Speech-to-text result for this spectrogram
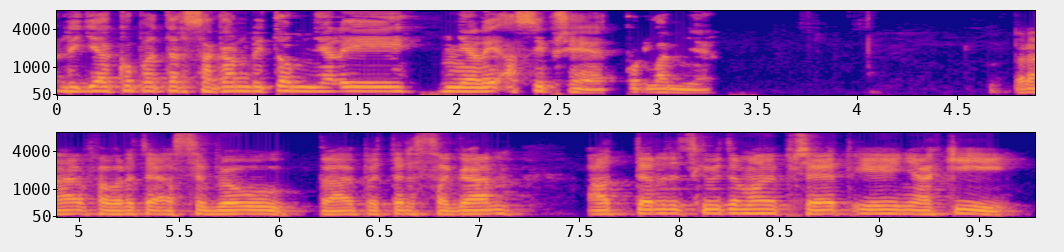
lidi jako Peter Sagan by to měli, měli asi přejet, podle mě. Právě favorité asi budou právě Peter Sagan a teoreticky by to mohli přejet i nějaký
